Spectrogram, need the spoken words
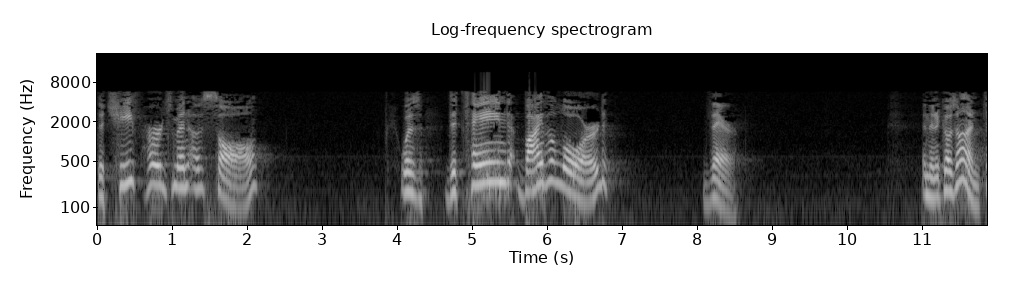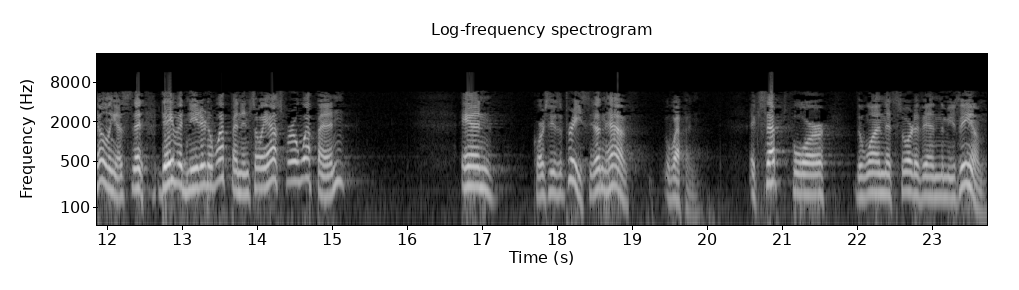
the chief herdsman of Saul, was detained by the Lord there. And then it goes on, telling us that David needed a weapon, and so he asked for a weapon. And, of course, he's a priest. He doesn't have a weapon. Except for the one that's sort of in the museum.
